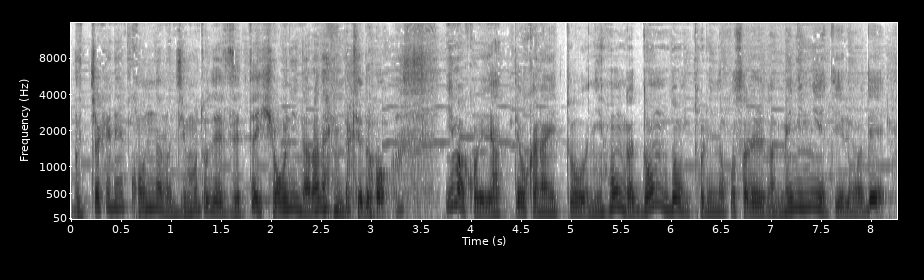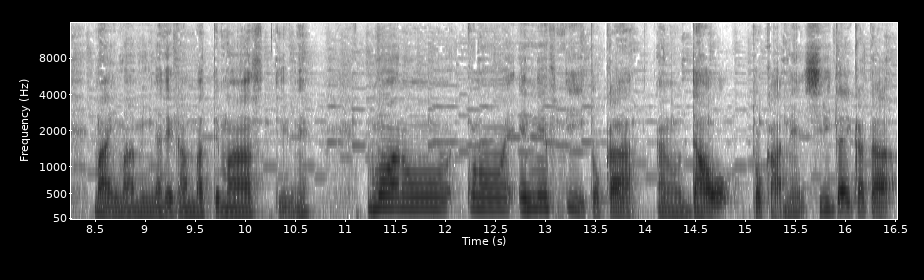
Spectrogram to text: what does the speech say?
ぶっちゃけねこんなの地元で絶対表にならないんだけど 今これやっておかないと日本がどんどん取り残されるのは目に見えているのでまあ今みんなで頑張ってますっていうねもうあのこの NFT とかあの DAO とかね知りたい方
